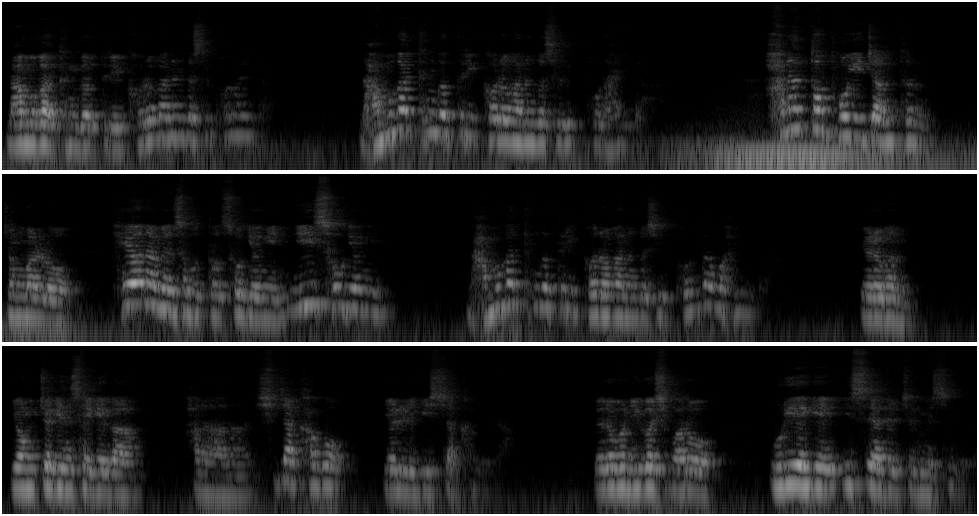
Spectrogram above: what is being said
나무 같은 것들이 걸어가는 것을 보나이다. 나무 같은 것들이 걸어가는 것을 보나이다. 하나도 보이지 않던 정말로 태어나면서부터 소경인 이 소경이 나무 같은 것들이 걸어가는 것이 본다고 합니다. 여러분 영적인 세계가 하나하나 시작하고 열리기 시작합니다. 여러분 이것이 바로 우리에게 있어야 될 줄 믿습니다.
